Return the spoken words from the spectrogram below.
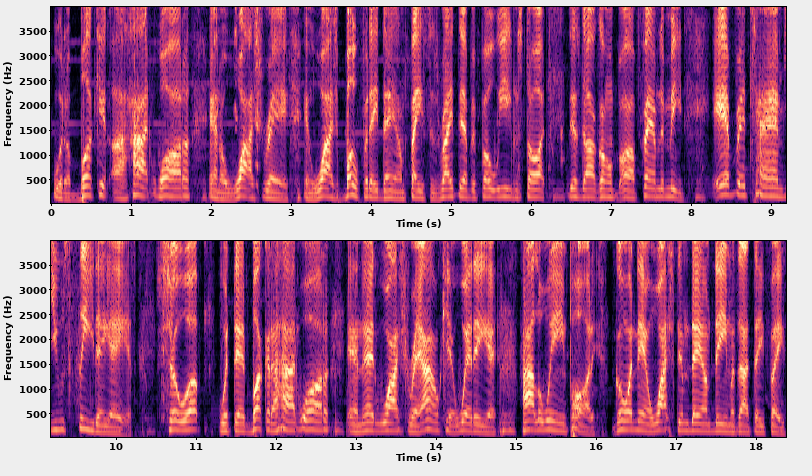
with a bucket of hot water and a wash rag and wash both of their damn faces right there before we even start this doggone uh, family meeting. Every time you see they ass, show up with that bucket of hot water and that wash rag. I don't care where they at. Halloween party. Go in there and wash them damn demons out their face.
